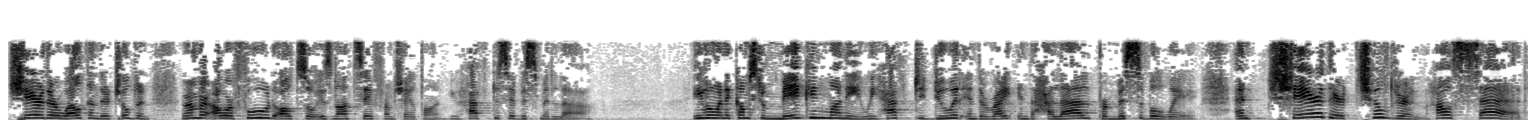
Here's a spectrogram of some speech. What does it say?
Share their wealth and their children. Remember, our food also is not safe from shaitan. You have to say Bismillah. Even when it comes to making money, we have to do it in the right, in the halal, permissible way. And share their children. How sad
